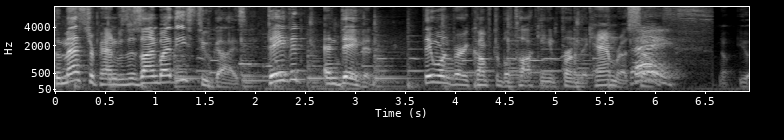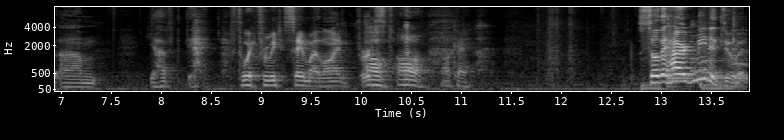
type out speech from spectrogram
The Master Pan was designed by these two guys, David and David. They weren't very comfortable talking in front of the camera, so Thanks. no, you um, you have to, you have to wait for me to say my line first. Oh, oh, okay. So they hired me to do it.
